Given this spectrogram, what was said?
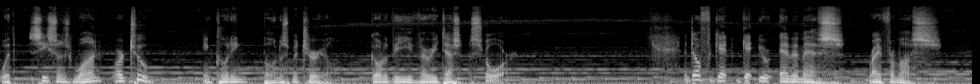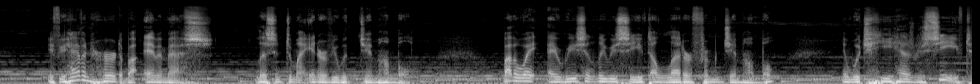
with seasons 1 or 2, including bonus material. Go to the Veritas store. And don't forget, get your MMS right from us. If you haven't heard about MMS, listen to my interview with Jim Humble. By the way, I recently received a letter from Jim Humble in which he has received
